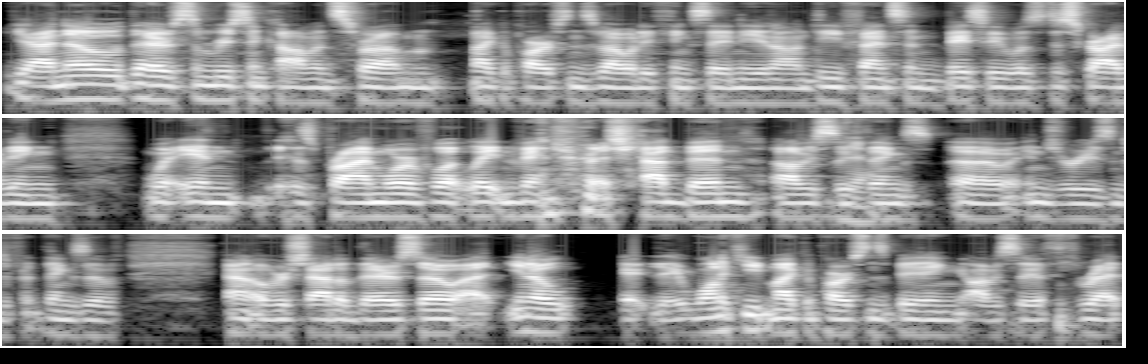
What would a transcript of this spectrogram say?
Yeah, I know there's some recent comments from Micah Parsons about what he thinks they need on defense, and basically was describing in his prime more of what Leighton Vander Esch had been. Obviously, yeah. things, uh, injuries, and different things have kind of overshadowed there. So, uh, you know, they want to keep Micah Parsons being obviously a threat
